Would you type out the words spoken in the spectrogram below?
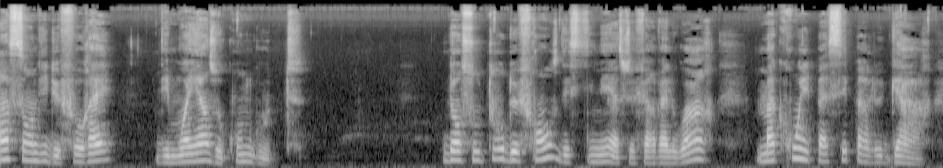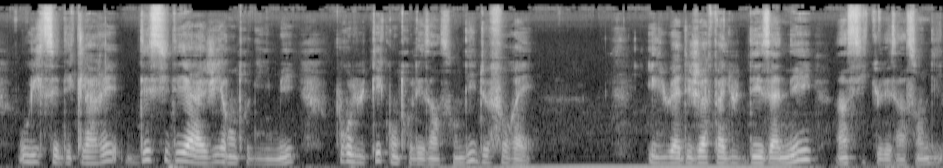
Incendie de forêt, des moyens au compte-gouttes. Dans son tour de France destiné à se faire valoir, Macron est passé par le Gard, où il s'est déclaré décidé à agir entre guillemets pour lutter contre les incendies de forêt. Il lui a déjà fallu des années, ainsi que les incendies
